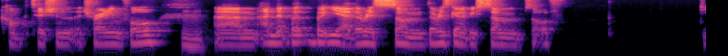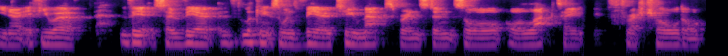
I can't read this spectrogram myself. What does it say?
competition that they're training for mm-hmm. um, and that, but but yeah there is some there is going to be some sort of you know, if you were so VO, looking at someone's VO2 max, for instance, or or lactate threshold or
